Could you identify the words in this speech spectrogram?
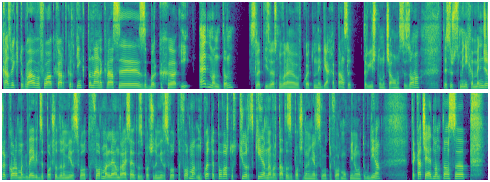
Казвайки това, в Wildcard картинката най-накрая се забъркаха и Едмантън, след известно време, в което не бяха там, след трагичното начало на сезона. Те също смениха менеджера, Кора Макдейвид започва да намира своята форма, Леон Райсайта започва да намира своята форма, но което е по-важно, Стюарт Скинер на вратата започва да намира своята форма от миналата година. Така че Едмантън са Са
